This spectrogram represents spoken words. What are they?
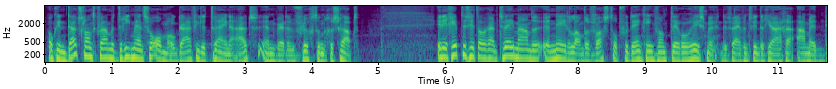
Ook in Duitsland kwamen drie mensen om. Ook daar vielen treinen uit en werden vluchten geschrapt. In Egypte zit al ruim twee maanden een Nederlander vast op verdenking van terrorisme. De 25-jarige Ahmed D.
